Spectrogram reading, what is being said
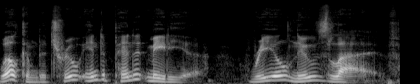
Welcome to True Independent Media, Real News Live.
